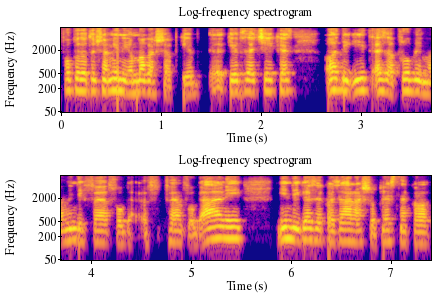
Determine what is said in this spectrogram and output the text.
fokozatosan minél magasabb kép, képzettséghez, addig itt ez a probléma mindig fel fog, fel fog állni, mindig ezek az állások lesznek a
